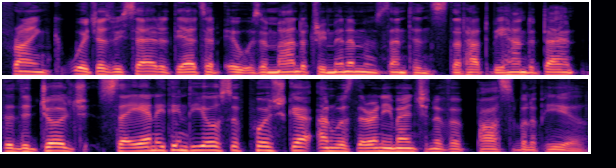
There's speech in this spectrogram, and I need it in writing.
Frank, which, as we said at the outset, it was a mandatory minimum sentence that had to be handed down. Did the judge say anything to Jozef Puska, and was there any mention of a possible appeal?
